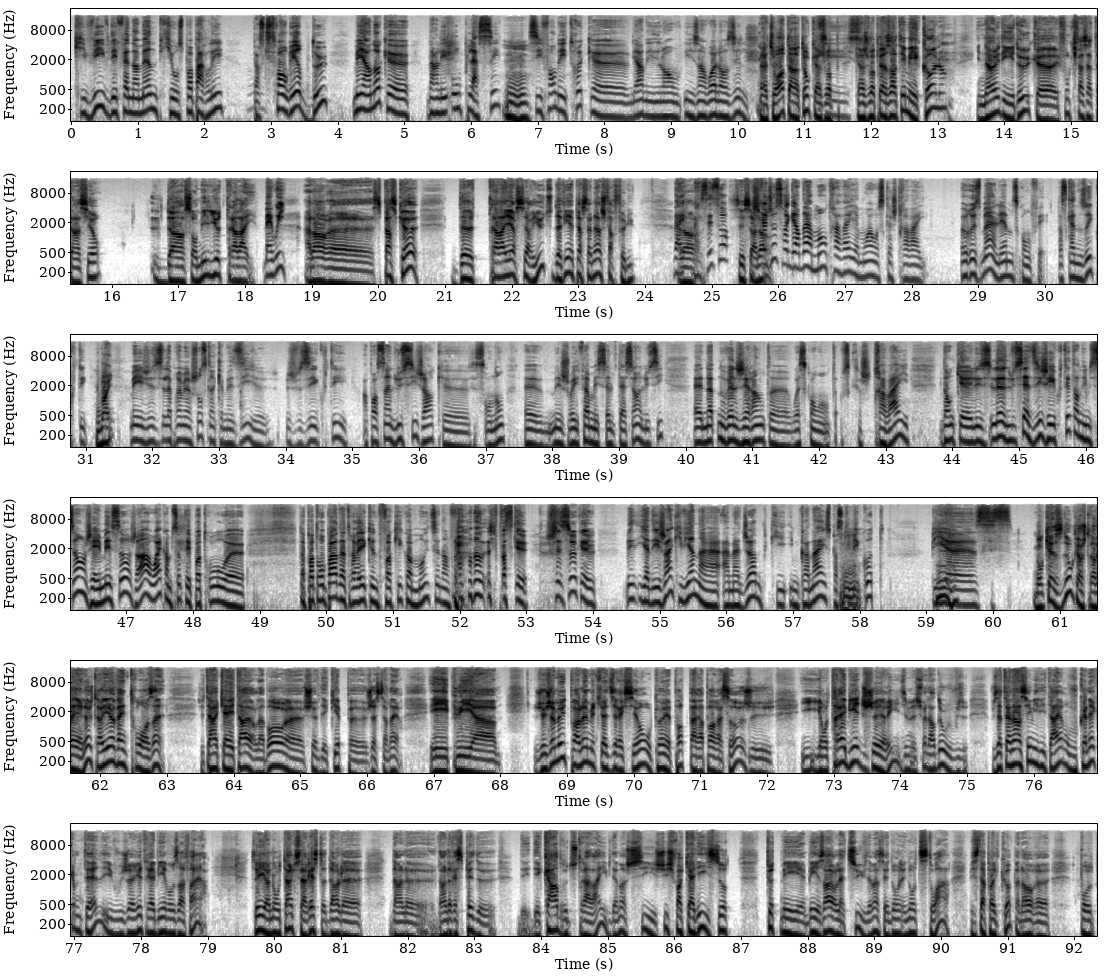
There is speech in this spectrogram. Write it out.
qui vivent des phénomènes puis qui n'osent pas parler parce qu'ils se font rire d'eux. Mais il y en a que dans les hauts placés, Mhm. s'ils font des trucs, euh, regarde, ils, envoient l'asile. Ben, tu vois, tantôt, quand je, vais, quand je vais présenter mes cas, là, il y en a un des deux qu'il faut qu'il fasse attention dans son milieu de travail. Ben oui. Alors, euh, c'est parce que de travailleur sérieux, tu deviens un personnage farfelu. Ben, ben, c'est ça. c'est ça. Je Alors- fais juste regarder à mon travail à moi où est-ce que je travaille. Heureusement, elle aime ce qu'on fait parce qu'elle nous a écoutés. Oui. Mais je- la première chose quand elle me dit euh, Je vous ai écouté. En passant, Lucie Jacques, euh, son nom, euh, mais je vais y faire mes salutations à Lucie, euh, notre nouvelle gérante où est-ce qu'on que je travaille. Donc, Lucie, là, Lucie a dit J'ai écouté ton émission, j'ai aimé ça. Genre, ah ouais, comme ça, t'es pas trop. Euh, T'as pas trop peur de travailler avec une fuckée comme moi, tu sais, dans le fond? parce que je suis sûr que. Il y a des gens qui viennent à, à ma job puis qui ils me connaissent parce qu'ils Mhm. m'écoutent. Puis, euh, c'est- Au casino, quand je travaillais là, je travaillais là 23 ans. J'étais enquêteur là-bas, euh, chef d'équipe, euh, gestionnaire. Et puis, euh, j'ai jamais eu de problème avec la direction, ou peu importe par rapport à ça. Ils, ils ont très bien digéré. Ils disent, Monsieur Falardeau, vous, vous êtes un ancien militaire, on vous connaît comme tel et vous gérez très bien vos affaires. Sais, il y en a autant que ça reste dans le dans le dans le respect de, des, des cadres du travail. Évidemment, si, si je focalise sur toutes mes, mes heures là-dessus, évidemment, c'est une, autre- une autre histoire. Mais c'était pas le cas. Alors, euh, pour,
